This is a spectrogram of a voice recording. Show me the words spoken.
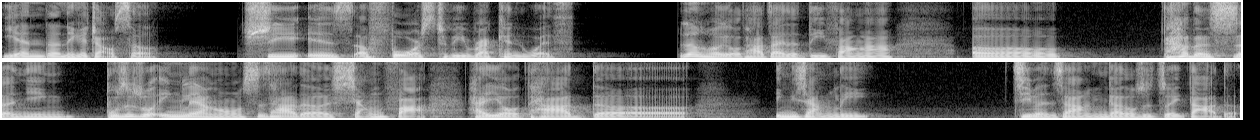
演的那个角色。She is a force to be reckoned with。任何有她在的地方啊，呃，他的声音。不是说音量哦，是他的想法，还有他的影响力，基本上应该都是最大的。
